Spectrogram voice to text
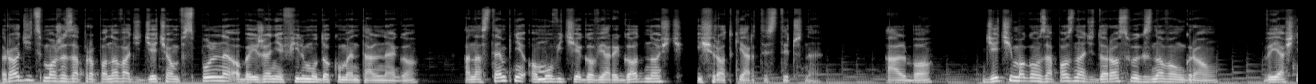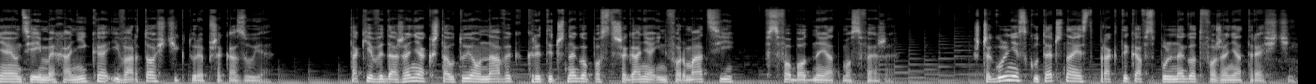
rodzic może zaproponować dzieciom wspólne obejrzenie filmu dokumentalnego, a następnie omówić jego wiarygodność i środki artystyczne. Albo dzieci mogą zapoznać dorosłych z nową grą, wyjaśniając jej mechanikę i wartości, które przekazuje. Takie wydarzenia kształtują nawyk krytycznego postrzegania informacji w swobodnej atmosferze. Szczególnie skuteczna jest praktyka wspólnego tworzenia treści.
